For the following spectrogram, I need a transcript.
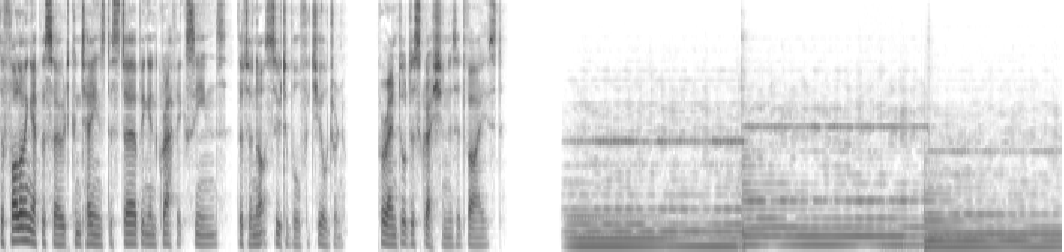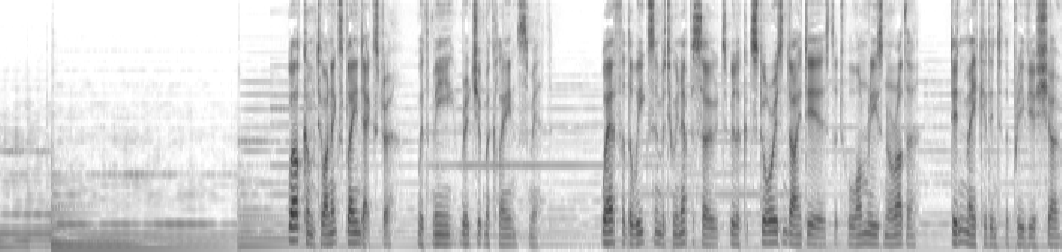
The following episode contains disturbing and graphic scenes that are not suitable for children. Parental discretion is advised. Welcome to Unexplained Extra with me, Richard MacLean Smith, where for the weeks in between episodes we look at stories and ideas that, for one reason or other, didn't make it into the previous show.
